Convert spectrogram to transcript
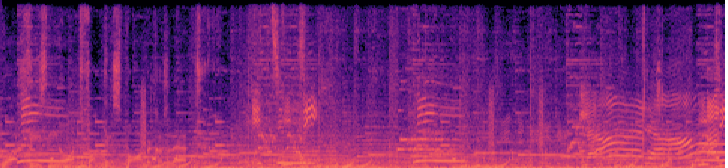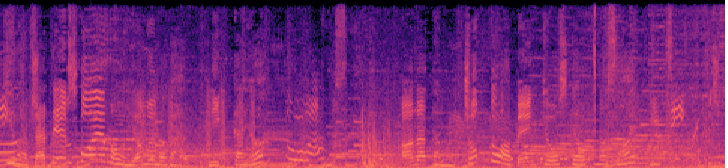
What? He's not fucking spawned because of that. Aki は打点ポエムを読むのが日課よあなたもちょっとは勉強しておきなさい1 1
